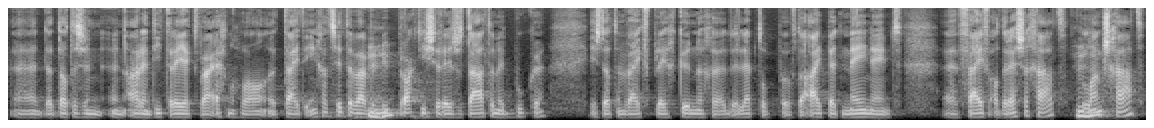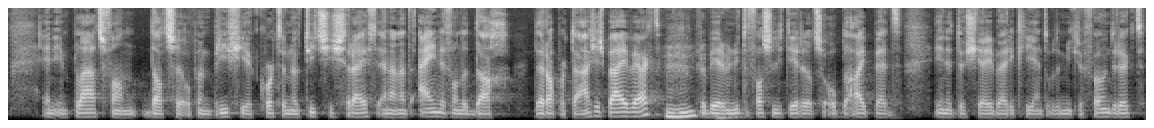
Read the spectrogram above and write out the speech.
eh, dat, dat is een, een RD-traject waar echt nog wel een tijd in gaat zitten. Waar we nu praktische resultaten met boeken. Is dat een wijkverpleegkundige de laptop of de iPad meeneemt, eh, vijf adressen gaat, langs gaat. En in plaats van dat ze op een briefje korte notities schrijft en aan het einde van de dag de rapportages bijwerkt. Proberen we nu te faciliteren dat ze op de iPad in het dossier bij de cliënt op de microfoon drukt,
